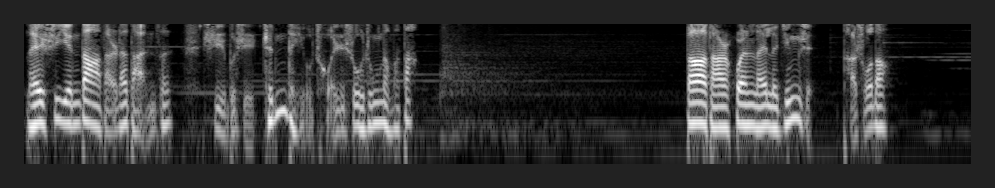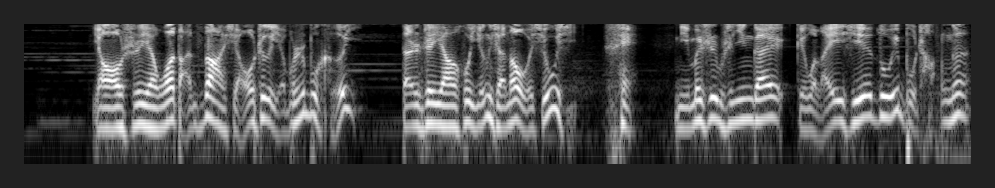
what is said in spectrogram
来试验大胆的胆子是不是真的有传说中那么大。大胆儿忽然来了精神，他说道：“要试验我胆子大小，这也不是不可以，但是这样会影响到我休息。嘿，你们是不是应该给我来一些作为补偿啊？”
